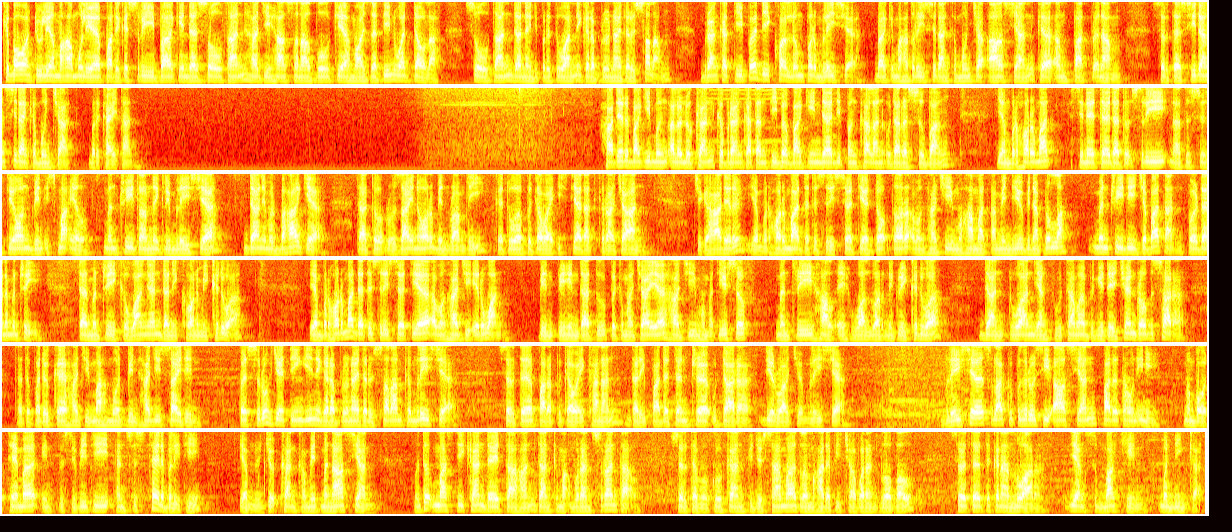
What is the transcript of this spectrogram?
Ke bawah Duli Yang Maha Mulia pada Kesri Baginda Sultan Haji Hassan Al-Bulkiah Muazzaddin Wad Daulah, Sultan dan Yang di-Pertuan Negara Brunei Darussalam berangkat tiba di Kuala Lumpur, Malaysia bagi menghadiri sidang kemuncak ASEAN ke-46 serta sidang-sidang kemuncak berkaitan. Hadir bagi mengalulukan keberangkatan tiba baginda di Pengkalan Udara Subang, yang berhormat Senator Datuk Seri Nasution bin Ismail, Menteri Dalam Negeri Malaysia dan yang berbahagia Datuk Rozainor bin Ramli, Ketua Pegawai Istiadat Kerajaan. Juga hadir yang berhormat Datuk Seri Setia Dr. Abang Haji Muhammad Amin Yu bin Abdullah, Menteri di Jabatan Perdana Menteri dan Menteri Kewangan dan Ekonomi kedua. Yang berhormat Datuk Seri Setia Abang Haji Irwan bin Pihin Datu Pekemajaya Haji Muhammad Yusof, Menteri Hal Ehwal Luar Negeri kedua dan Tuan Yang Terutama Brigadier Jeneral Besar Datuk Paduka Haji Mahmud bin Haji Saidin, Pesuruh Jaya Tinggi Negara Brunei Darussalam ke Malaysia serta para pegawai kanan daripada Tentera Udara di Raja Malaysia. Malaysia selaku pengerusi ASEAN pada tahun ini membawa tema Inclusivity and Sustainability yang menunjukkan komitmen ASEAN untuk memastikan daya tahan dan kemakmuran serantau serta mengukuhkan kerjasama dalam menghadapi cabaran global serta tekanan luar yang semakin meningkat.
